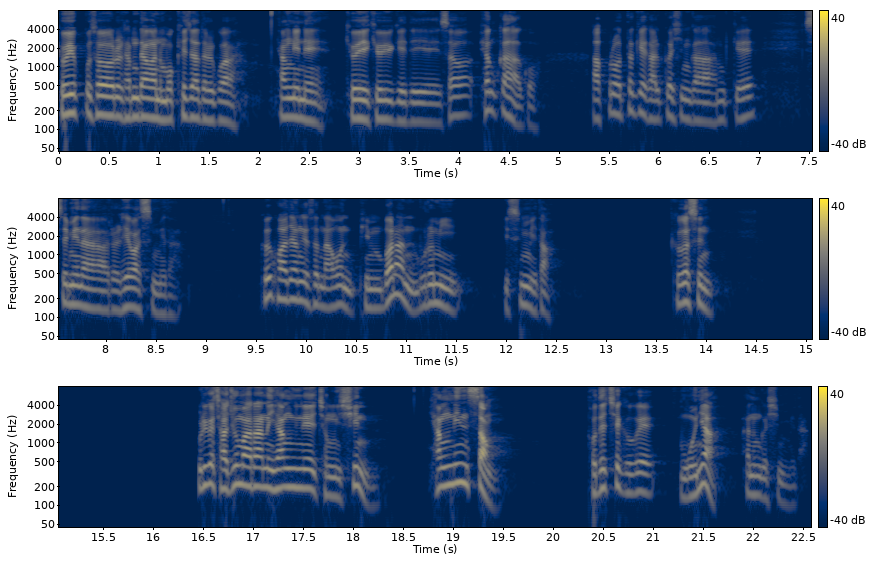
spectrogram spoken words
교육부서를 담당하는 목회자들과 향린의 교회 교육에 대해서 평가하고 앞으로 어떻게 갈 것인가 함께 세미나를 해왔습니다. 그 과정에서 나온 빈번한 물음이 있습니다. 그것은 우리가 자주 말하는 향린의 정신, 향린성, 도대체 그게 뭐냐 하는 것입니다.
